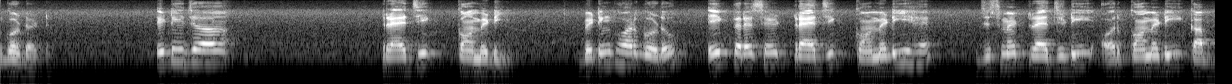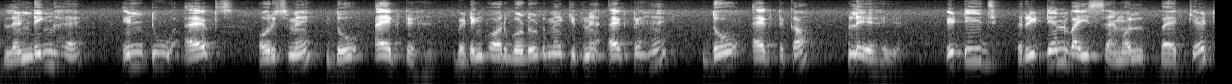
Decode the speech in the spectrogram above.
Godot it is a tragic comedy waiting for Godot एक तरह से ट्रेजिक कॉमेडी है जिसमें ट्रेजिडी और कॉमेडी का ब्लेंडिंग है। इन टू एक्ट्स और इसमें दो एक्ट हैं। बेटिंग फॉर गोडोट में कितने एक्ट हैं? दो एक्ट का प्ले है ये। It is written by Samuel Beckett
